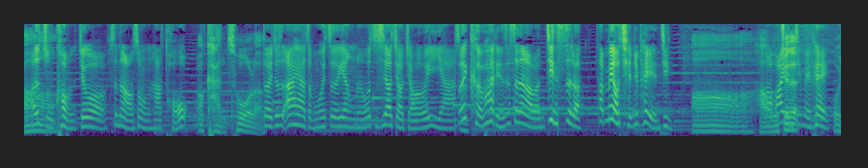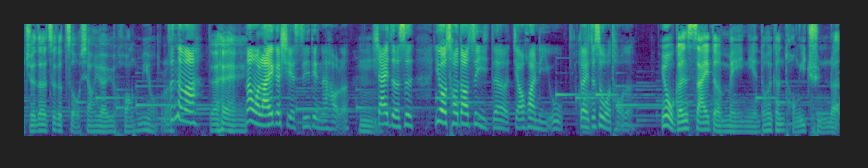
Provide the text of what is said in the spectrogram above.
他是主控，结果圣诞老人送了他头。哦，砍错了。对，就是哎呀，怎么会这样呢？我只是要脚脚而已啊！所以可怕点是圣诞老人近视了，他没有钱去配眼镜。哦，好，我觉得我觉得这个走向越来越荒谬了。真的吗？对。那我来一个写实一点的好了。嗯。下一则是又抽到自己的交换礼物，对，这是我投的。因为我跟塞德每年都会跟同一群人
